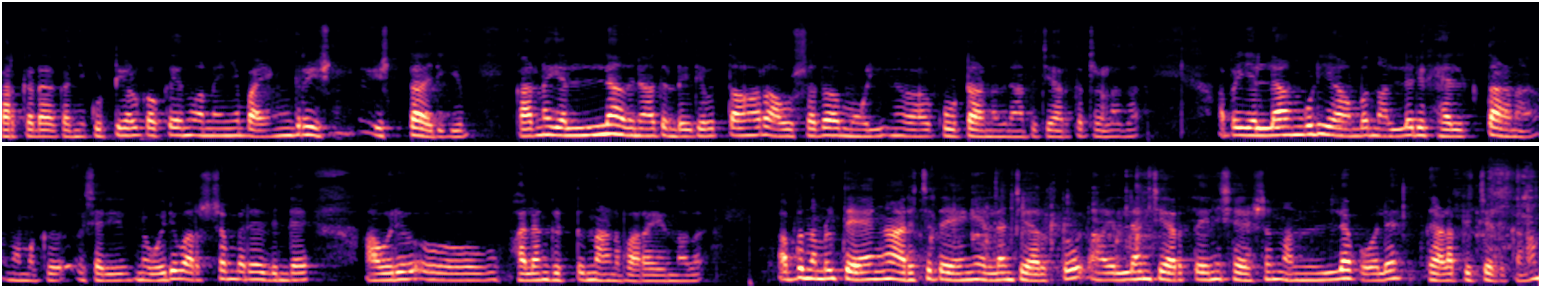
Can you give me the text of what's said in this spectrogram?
കർക്കിടക കഞ്ഞി. കുട്ടികൾക്കൊക്കെ എന്ന് പറഞ്ഞു കഴിഞ്ഞാൽ ഭയങ്കര ഇഷ് ഇഷ്ടമായിരിക്കും കാരണം എല്ലാം അതിനകത്തുണ്ട്. ഇരുപത്താറ് ഔഷധ മൂല്യ കൂട്ടാണ് ഇതിനകത്ത് ചേർത്തിട്ടുള്ളത്. അപ്പോൾ എല്ലാം കൂടി ആകുമ്പോൾ നല്ലൊരു ഹെൽത്താണ് നമുക്ക് ശരീരത്തിന്. ഒരു വർഷം വരെ ഇതിന്റെ ആ ഒരു ഫലം കിട്ടുമെന്നാണ് പറയുന്നത്. അപ്പോൾ നമ്മൾ തേങ്ങ അരച്ച തേങ്ങ എല്ലാം ചേർത്തു. എല്ലാം ചേർത്തതിന് ശേഷം നല്ല പോലെ തിളപ്പിച്ചെടുക്കണം.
